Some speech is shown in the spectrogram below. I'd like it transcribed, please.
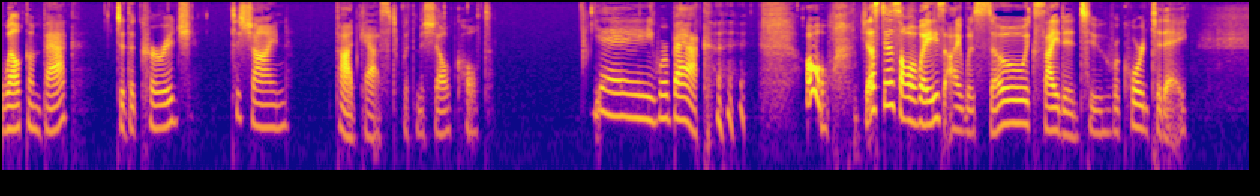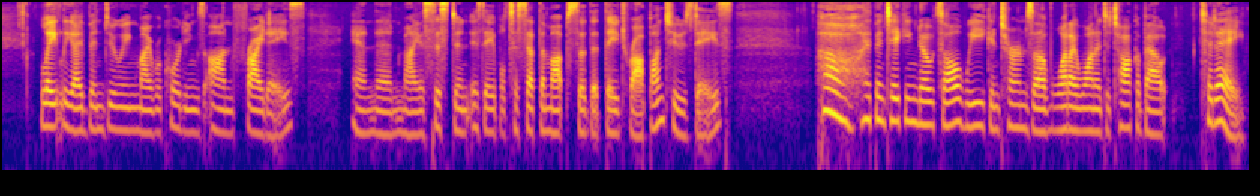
Welcome back to the Courage to Shine podcast with Michelle Colt. Yay, we're back. oh, just as always, I was so excited to record today. Lately, I've been doing my recordings on Fridays, and then my assistant is able to set them up so that they drop on Tuesdays. Oh, I've been taking notes all week in terms of what I wanted to talk about today.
